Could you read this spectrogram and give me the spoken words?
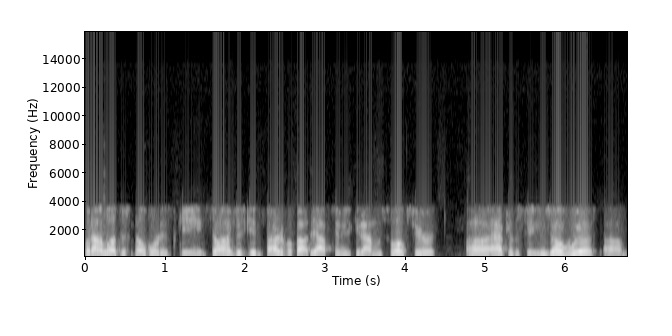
But I love to snowboard and ski, so I'm just getting fired up about the opportunity to get out on the slopes here uh, after the season's over with. Um,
